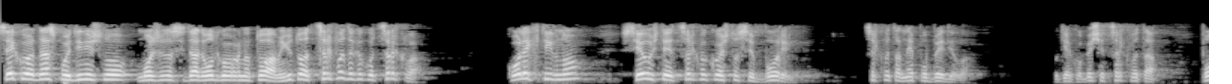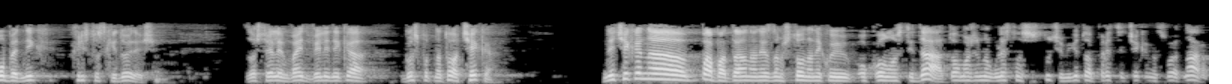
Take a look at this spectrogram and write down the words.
Секој од нас поединично може да си даде одговор на тоа. Меѓутоа, црквата како црква, колективно, се уште е црква која што се бори. Црквата не победила. Оке, ако беше црквата победник, Христос ке дојдеше. Зашто Елен Вајд вели дека Господ на тоа чека. Не чека на папата, на не знам што, на некои околности. Да, тоа може многу лесно да се случи, меѓутоа пред се чека на својот народ.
